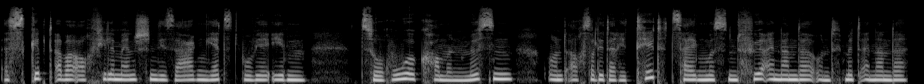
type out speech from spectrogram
Es gibt aber auch viele Menschen, die sagen, jetzt, wo wir eben zur Ruhe kommen müssen und auch Solidarität zeigen müssen füreinander und miteinander,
